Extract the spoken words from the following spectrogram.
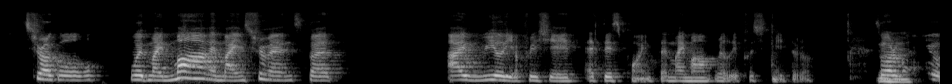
struggle with my mom and my instruments but i really appreciate at this point that my mom really pushed me through so Mhm. what about you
